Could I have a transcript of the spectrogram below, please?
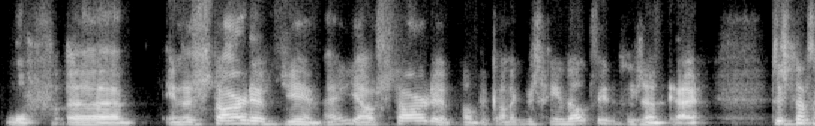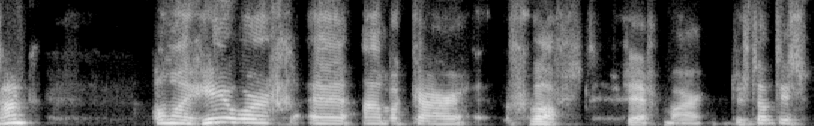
Of in een start-up gym, hè, jouw start-up, want dan kan ik misschien wel 20% krijgen. Dus dat hangt, allemaal heel erg uh, aan elkaar vast, zeg maar. Dus dat is,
